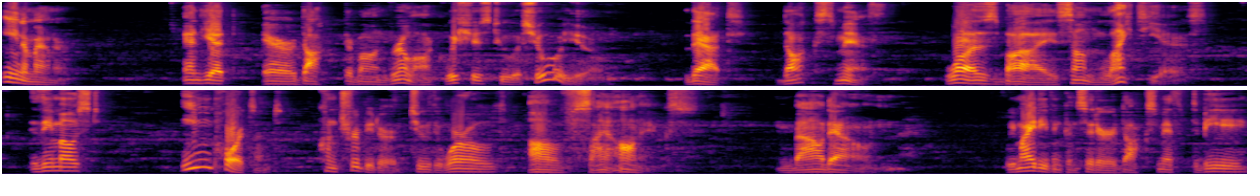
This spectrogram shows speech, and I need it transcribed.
In a manner, and yet, Herr Dr. von Vrilock wishes to assure you that Doc Smith was by some light years the most important contributor to the world of psionics. Bow down. We might even consider Doc Smith to be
